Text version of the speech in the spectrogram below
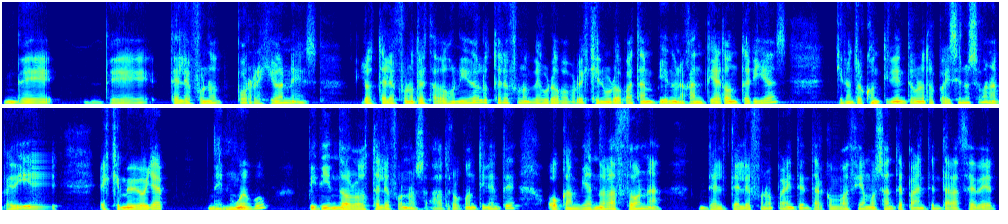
de, teléfonos por regiones. Los teléfonos de Estados Unidos, los teléfonos de Europa, porque es que en Europa están pidiendo una cantidad de tonterías que en otros continentes o en otros países no se van a pedir. Es que me veo ya de nuevo pidiendo los teléfonos a otro continente o cambiando la zona del teléfono para intentar, como hacíamos antes, para intentar acceder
